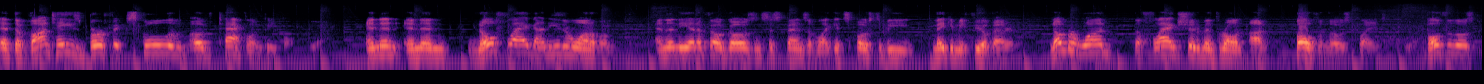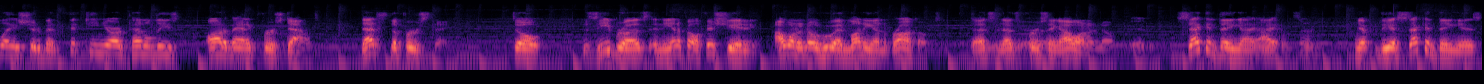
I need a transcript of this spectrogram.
at the Vontaze Burfict School of, of tackling people, Yeah. and then and then no flag on either one of them, and then the NFL goes and suspends him like it's supposed to be making me feel better. Number one, the flag should have been thrown on both of those plays. Both of those plays should have been 15 yard penalties, automatic first downs. That's the first thing. So the Zebras and the NFL officiating, I want to know who had money on the Broncos. That's that's the first thing I want to know. Second thing I, I. Yep. The second thing is,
